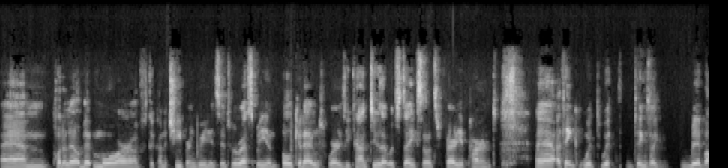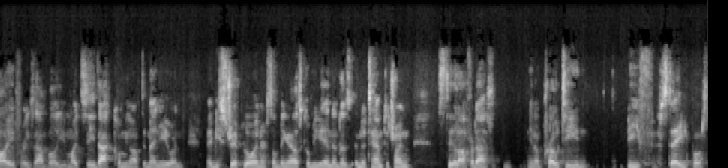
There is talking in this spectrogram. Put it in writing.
um, put a little bit more of the kind of cheaper ingredients into a recipe and bulk it out, whereas you can't do that with steak, so it's very apparent. Uh, I think with with things like ribeye, for example, you might see that coming off the menu and maybe strip loin or something else coming in and as an attempt to try and still offer that you know protein beef steak, but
